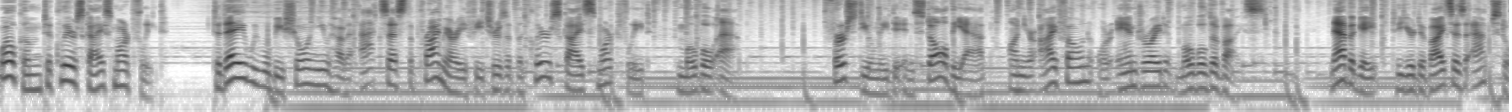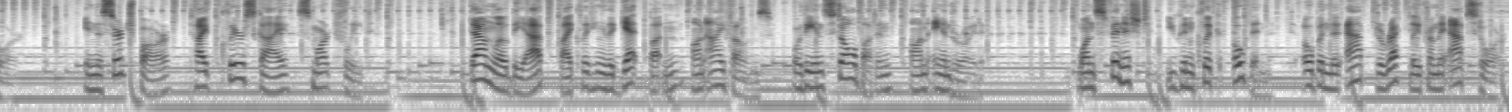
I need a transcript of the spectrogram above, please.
Welcome to ClearSky Smart Fleet. Today we will be showing you how to access the primary features of the ClearSky Smart Fleet mobile app. First, you'll need to install the app on your iPhone or Android mobile device. Navigate to your device's App Store. In the search bar, type ClearSky Smart Fleet. Download the app by clicking the Get button on iPhones or the Install button on Android. Once finished, you can click Open open the app directly from the App Store.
